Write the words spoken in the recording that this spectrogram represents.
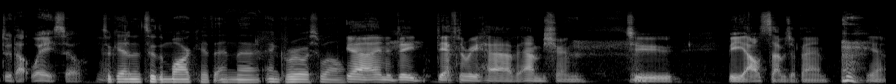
do that way. So To get into the market and uh, and grow as well. yeah, and they definitely have ambition to be outside of Japan. yeah,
